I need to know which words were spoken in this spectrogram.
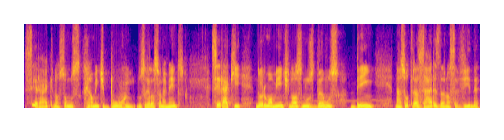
será que nós somos realmente burros nos relacionamentos? Será que normalmente nós nos damos bem nas outras áreas da nossa vida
